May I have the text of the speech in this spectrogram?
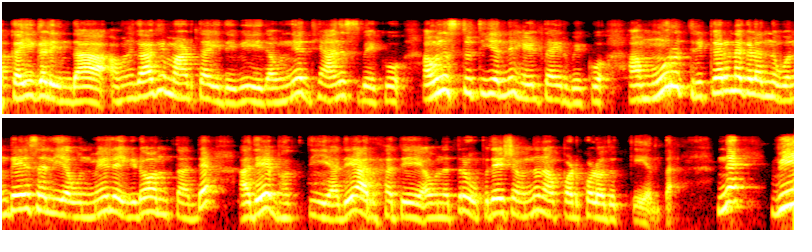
ಕೈಗಳಿಂದ ಅವನಿಗಾಗಿ ಮಾಡ್ತಾ ಇದ್ದೀವಿ ಅವನ್ನೇ ಧ್ಯಾನಿಸ್ಬೇಕು, ಅವನ ಸ್ತುತಿಯನ್ನೇ ಹೇಳ್ತಾ ಇರಬೇಕು. ಆ ಮೂರು ತ್ರಿಕರಣಗಳನ್ನು ಒಂದೇ ಸಲಿ ಅವನ ಮೇಲೆ ಇಡೋ ಅಂಥದ್ದೇ ಅದೇ ಭಕ್ತಿ, ಅದೇ ಅರ್ಹತೆ ಅವನ ಹತ್ರ ಉಪದೇಶವನ್ನು ನಾವು ಪಡ್ಕೊಳ್ಳೋದಕ್ಕೆ ಅಂತ. ವೀ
